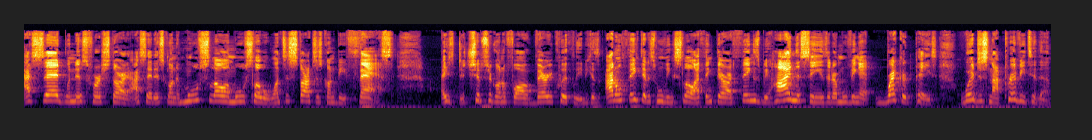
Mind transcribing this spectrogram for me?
I said when this first started, I said it's going to move slow and move slow, but once it starts, it's going to be fast the chips are going to fall very quickly because I don't think that it's moving slow. I think there are things behind the scenes that are moving at record pace. We're just not privy to them.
